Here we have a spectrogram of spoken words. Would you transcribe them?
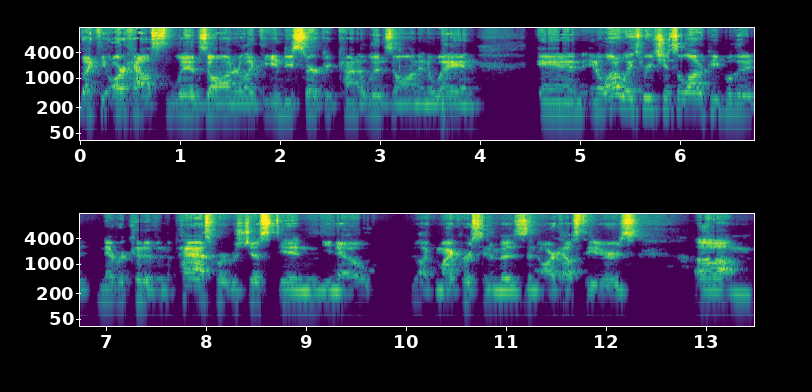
like the art house lives on or like the indie circuit kind of lives on in a way and and in a lot of ways reaches a lot of people that never could have in the past where it was just in you know like micro cinemas and art house theaters. Um,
